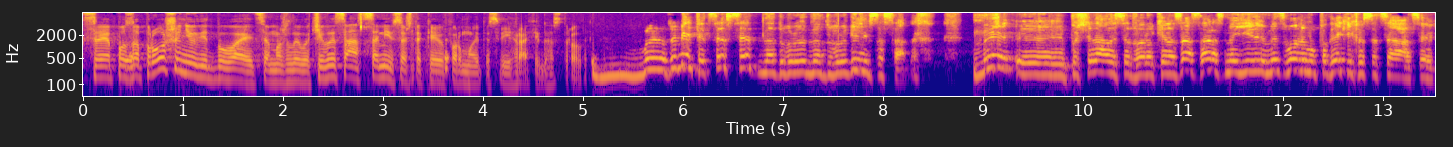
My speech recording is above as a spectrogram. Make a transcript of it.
це по запрошенню відбувається, можливо, чи ви са- самі все ж таки формуєте свій графік гастролей? Ви розумієте, це все на на добровільних засадах. Ми е, починалися два роки назад. Зараз ми ї- ми дзвонимо по деяких асоціаціях,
